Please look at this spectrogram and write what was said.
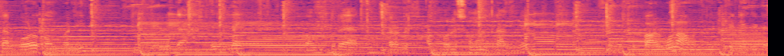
বিশাল বড় কোম্পানি দেখাতে গেলে কম করে এক ঘণ্টার পরে সময় লাগবে, সেটা পারব না, আমাদের কেটে কেটে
